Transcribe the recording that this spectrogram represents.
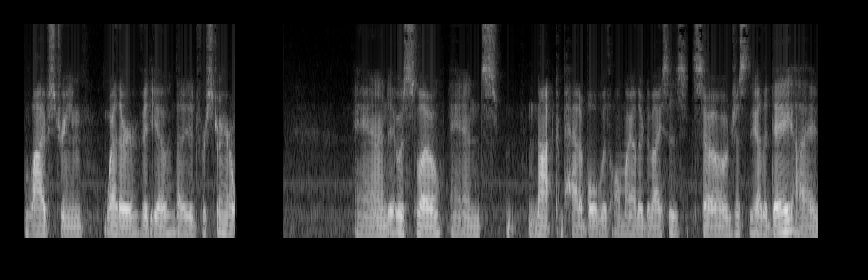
live stream weather video that I did for Stringer. And it was slow and not compatible with all my other devices. So just the other day, I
